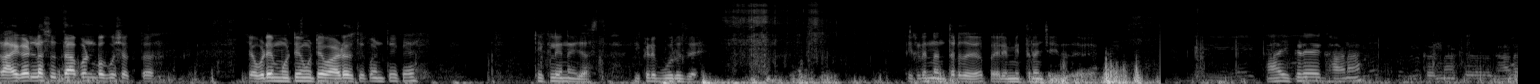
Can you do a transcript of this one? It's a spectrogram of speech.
रायगडला सुद्धा आपण बघू शकतो. एवढे मोठे मोठे वाडे होते पण ते काय टिकले नाही जास्त. इकडे बुरुज आहे. तिकडे नंतर जाऊया पहिले मित्रांच्या इथे जाऊया. हा इकडे घाणा. इकडनं असं घाणा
